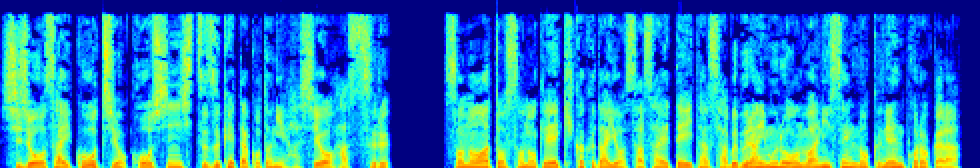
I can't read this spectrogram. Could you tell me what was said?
史上最高値を更新し続けたことに橋を発する。その後その景気拡大を支えていたサブプライムローンは2006年頃から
